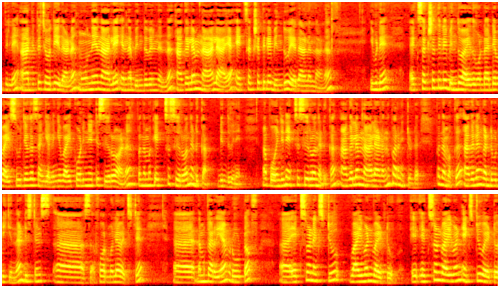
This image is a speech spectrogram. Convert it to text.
ഇതിലെ ആദ്യത്തെ ചോദ്യം ഇതാണ്. മൂന്ന് നാല് എന്ന ബിന്ദുവിൽ നിന്ന് അകലം നാലായ എക്സ് അക്ഷത്തിലെ ബിന്ദു ഏതാണെന്നാണ്. ഇവിടെ എക്സ് അക്ഷത്തിലെ ബിന്ദു ആയതുകൊണ്ട് അതിന്റെ വൈ സൂചക സംഖ്യ അല്ലെങ്കിൽ വൈ കോർഡിനേറ്റ് സീറോ ആണ്. അപ്പൊ നമുക്ക് എക്സ് സീറോ എന്ന് എടുക്കാം ബിന്ദുവിനെ. ആ പോയിന്റിന് എക്സ് സീറോ എന്ന് എടുക്കാം. അകലം നാലാണെന്ന് പറഞ്ഞിട്ടുണ്ട്. അപ്പൊ നമുക്ക് അകലം കണ്ടുപിടിക്കുന്ന ഡിസ്റ്റൻസ് ഫോർമുല വെച്ചിട്ട് നമുക്കറിയാം root of X one X two Y one Y two X one Y one X two Y two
